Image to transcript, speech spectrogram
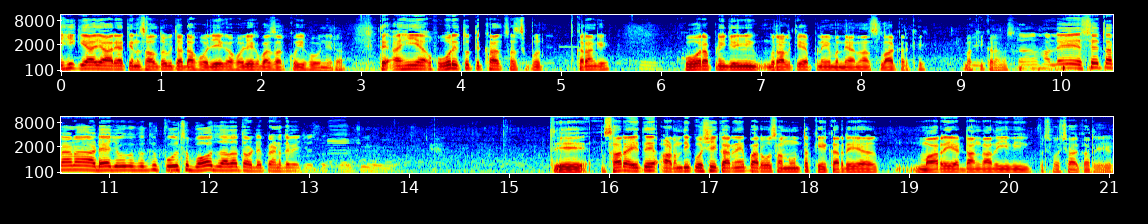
ਇਹੀ ਕਿਹਾ ਜਾ ਰਿਹਾ 3 ਸਾਲ ਤੋਂ ਵੀ ਤੁਹਾਡਾ ਹੋ ਜਾਏਗਾ ਹੋ ਜਾਏਗਾ ਬਸ ਸਰ ਕੋਈ ਹੋ ਨਹੀਂ ਰਿਹਾ। ਤੇ ਅਸੀਂ ਹੋਰ ਇਹ ਤੋਂ ਤਿੱਖਾ ਸਪੋਰਟ ਕਰਾਂਗੇ। ਹੋਰ ਆਪਣੀ ਜਿਹੜੀ ਰਲ ਕੇ ਆਪਣੇ ਬੰਦਿਆਂ ਨਾਲ ਸਲਾਹ ਕਰਕੇ ਬਾਕੀ ਕਰਾਂਗੇ ਤਾਂ ਹਾਲੇ ਇਸੇ ਤਰ੍ਹਾਂ ਨਾ ਅੜਿਆ ਜਾਊਗਾ ਕਿਉਂਕਿ ਪੁਲਿਸ ਬਹੁਤ ਜ਼ਿਆਦਾ ਤੁਹਾਡੇ ਪਿੰਡ ਦੇ ਵਿੱਚ ਇਸ ਵਕਤ ਪਹੁੰਚੀ ਹੋਈ ਹੈ। ਤੇ ਸਰ ਇਹ ਤੇ ਅੜਨ ਦੀ ਕੋਸ਼ਿਸ਼ ਕਰ ਰਹੇ ਆ, ਪਰ ਉਹ ਸਾਨੂੰ ਧੱਕੇ ਕਰ ਰਹੇ ਆ ਮਾਰ ਰਹੇ ਆ ਡਾਂਗਾਂ ਦੀ ਵੀ ਪ੍ਰਸ਼ਾਸਨ ਕਰ ਰਹੇ ਆ।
